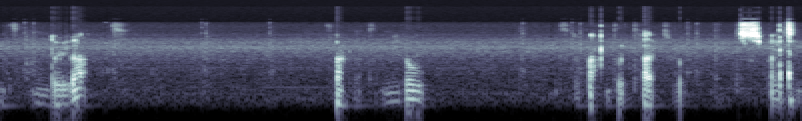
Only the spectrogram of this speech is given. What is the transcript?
Let's undo that. back into the text with spacing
